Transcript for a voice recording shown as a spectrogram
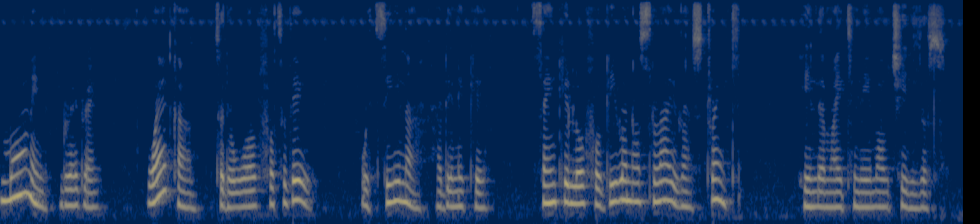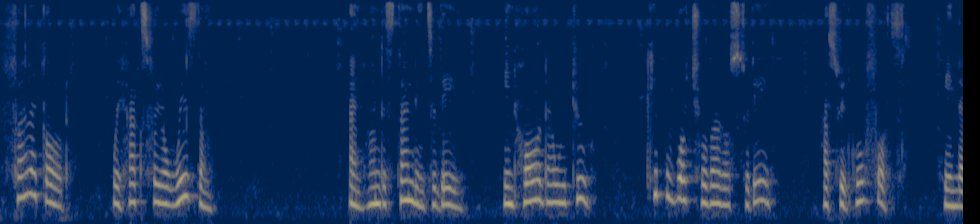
morning, brethren. Welcome to the Word for today with Tina Adenike. Thank you, Lord, for giving us life and strength in the mighty name of Jesus. Father God, we ask for your wisdom and understanding today in all that we do. Keep watch over us today as we go forth in the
